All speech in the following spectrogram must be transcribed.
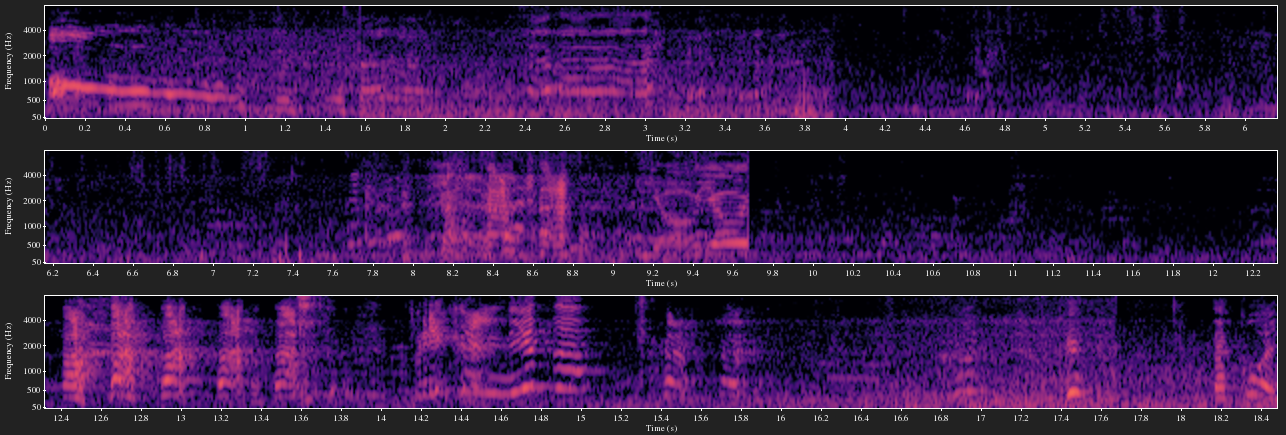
О! Йоу-йоу. Прикольніта? Так ось.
